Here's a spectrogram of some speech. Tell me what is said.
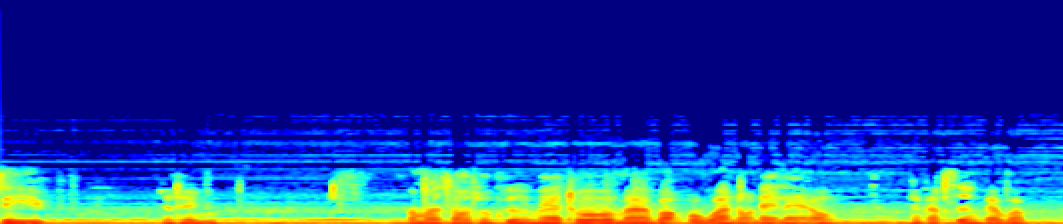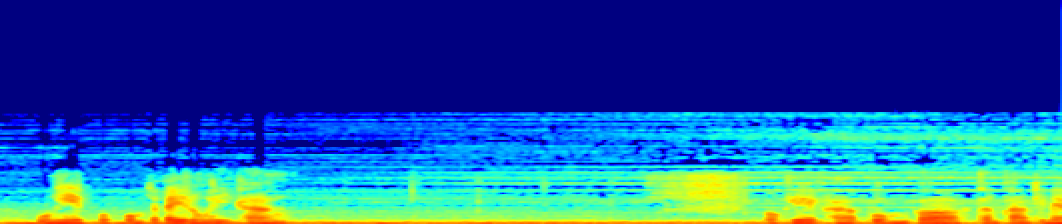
สี่จนถึง ประมาณสองทุ่มครึ่งแม่โทรมาบอกผมว่านอนได้แล้วนะครับ ซึ่งแปลว่าพรุ่งนี้พวกผมจะไปโรงเรียนอีกครั้ง โอเคครับ ผมก็ทำตามที่แม่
